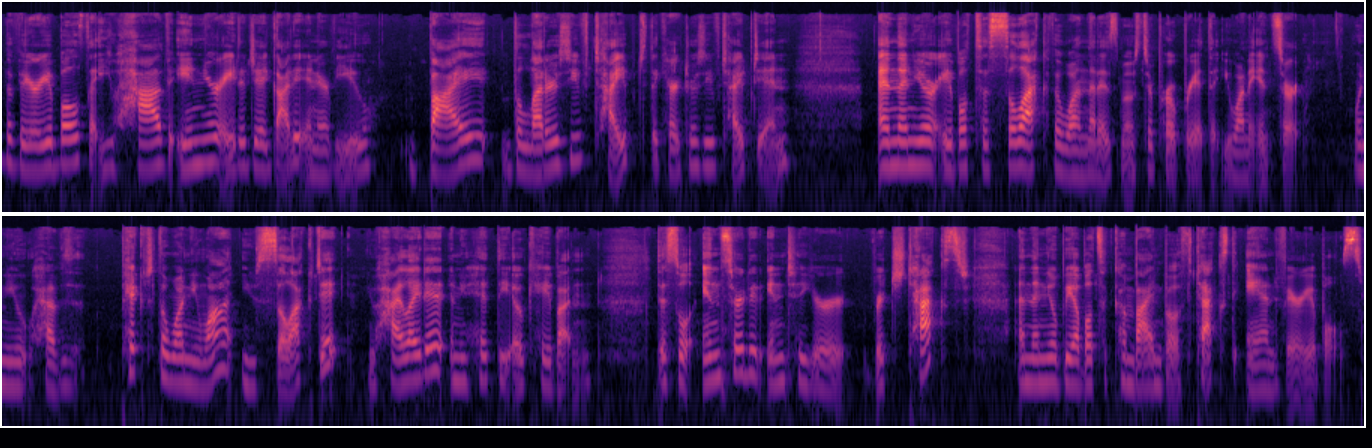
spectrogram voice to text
the variables that you have in your A to J guided interview by the letters you've typed, the characters you've typed in, and then you're able to select the one that is most appropriate that you want to insert. When you have picked the one you want, you select it, you highlight it, and you hit the OK button. This will insert it into your rich text, and then you'll be able to combine both text and variables.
